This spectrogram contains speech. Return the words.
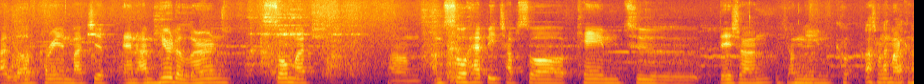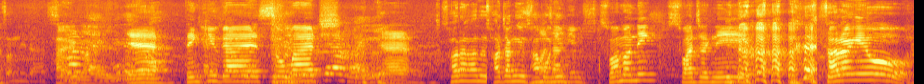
I love Korean matchip, and I'm here to learn so much. Um, I'm so happy Chapso came to Daejeon. 형님 거- 정말 감사합니다. So, yeah, thank you guys so much. Yeah. 사랑하는 사장님 사모님 수아모님, 수아장님 사랑해요.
